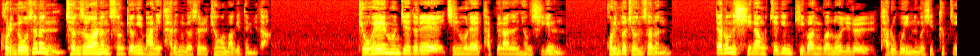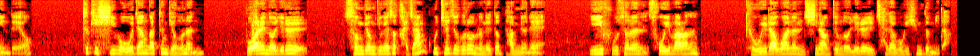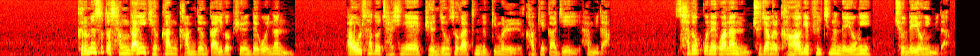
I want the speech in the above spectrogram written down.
고린도후서는 전서와는 성격이 많이 다른 것을 경험하게 됩니다. 교회의 문제들의 질문에 답변하는 형식인 고린도 전서는 때로는 신앙적인 기반과 논리를 다루고 있는 것이 특징인데요. 특히 15장 같은 경우는 부활의 논리를 성경 중에서 가장 구체적으로 논했던 반면에 이 후서는 소위 말하는 교리라고 하는 신앙적 논리를 찾아보기 힘듭니다. 그러면서도 상당히 격한 감정까지도 표현되고 있는 바울 사도 자신의 변증서 같은 느낌을 갖게까지 합니다. 사도권에 관한 주장을 강하게 펼치는 내용이 주 내용입니다.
